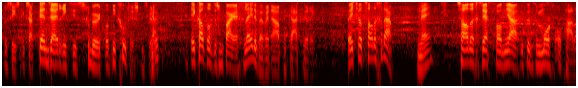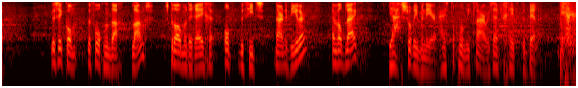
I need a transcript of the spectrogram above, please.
precies, exact. Tenzij er iets is gebeurd wat niet goed is natuurlijk. Ik had dat dus een paar jaar geleden bij mijn APK-keuring. Weet je wat ze hadden gedaan? Nee. Ze hadden gezegd van, ja, u kunt hem morgen ophalen. Dus ik kom de volgende dag langs, stromen de regen op de fiets naar de dealer. En wat blijkt? Ja, sorry meneer, hij is toch nog niet klaar. We zijn vergeten te bellen.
